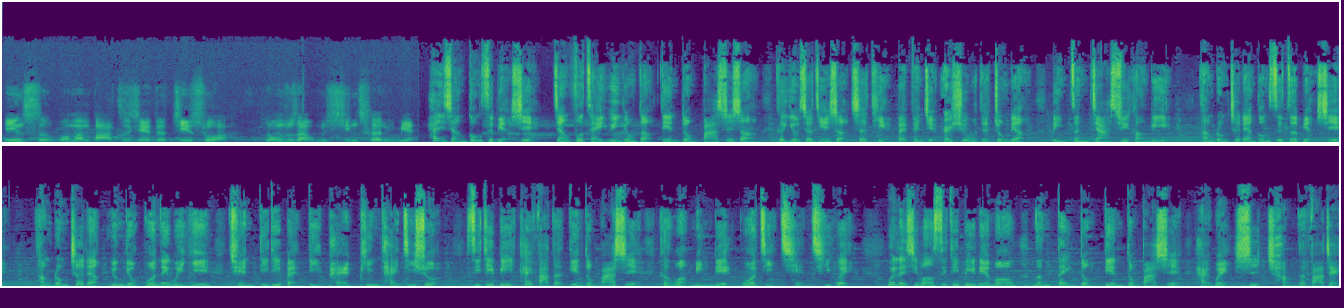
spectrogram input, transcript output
因此我们把这些的技术啊融入在我们新车里面。汉翔公司表示，将副材运用到电动巴士上，可有效减少车体百分之二十五的重量，并增加续航力。唐荣车辆公司则表示，唐荣车辆拥有国内唯一全滴滴版底盘平台技术，CTP 开发的电动巴士渴望名列国际前七位。为了希望 CTP 联盟能带动电动巴士海外市场的发展，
